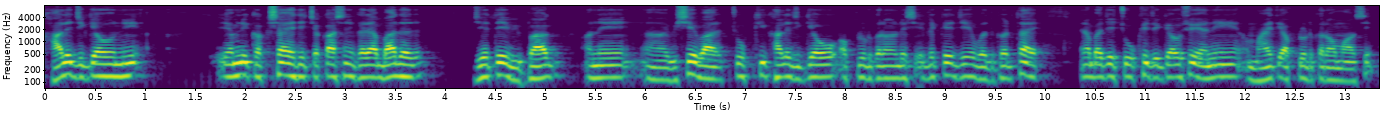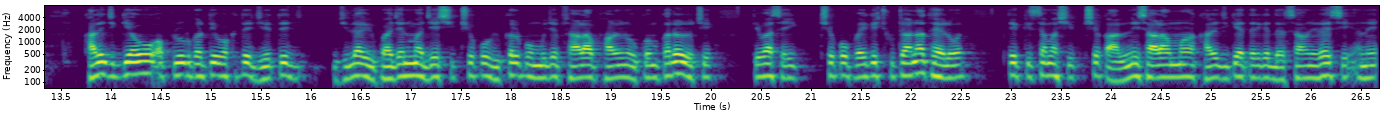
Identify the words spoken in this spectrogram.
ખાલી જગ્યાઓની એમની કક્ષાએથી ચકાસણી કર્યા બાદ જ જે તે વિભાગ અને વિષયવાર ચોખ્ખી ખાલી જગ્યાઓ અપલોડ કરવાની રહેશે. એટલે કે જે વધઘટ થાય, એના બાદ જે ચોખ્ખી જગ્યાઓ છે, એની માહિતી અપલોડ કરવામાં આવશે. ખાલી જગ્યાઓ અપલોડ કરતી વખતે જે તે જિલ્લા વિભાજનમાં જે શિક્ષકો વિકલ્પો મુજબ શાળા ફાળવીનો હુકમ કરેલો છે, તેવા શિક્ષકો પૈકી છૂટા ન થયેલ હોય, તે કિસ્સામાં શિક્ષક હાલની શાળામાં ખાલી જગ્યા તરીકે દર્શાવવાની રહેશે અને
